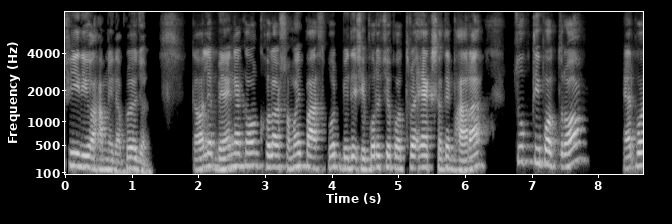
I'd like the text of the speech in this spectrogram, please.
ফিরিও হামনিদা, প্রয়োজন। তাহলে ব্যাংক অ্যাকাউন্ট খোলার সময় পাসপোর্ট, বিদেশি পরিচয়পত্র একসাথে ভাড়া, চুক্তিপত্র, এরপর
